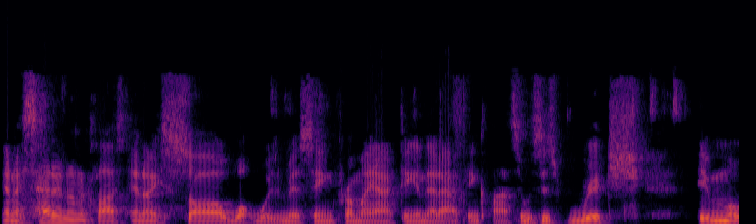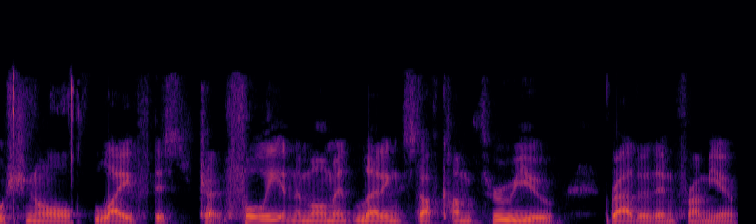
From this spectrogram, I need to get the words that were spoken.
And I sat in on a class and I saw what was missing from my acting in that acting class. It was this rich, emotional life, this kind of fully in the moment, letting stuff come through you rather than from you.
